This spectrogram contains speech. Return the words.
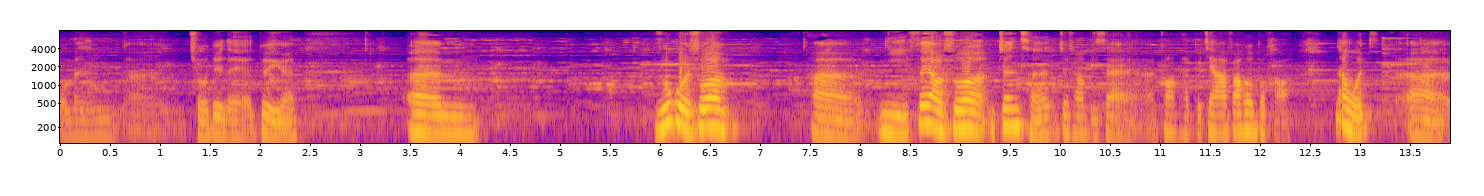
我们呃球队的队员。嗯，如果说。呃，你非要说真诚这场比赛状态不佳，发挥不好，那我呃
